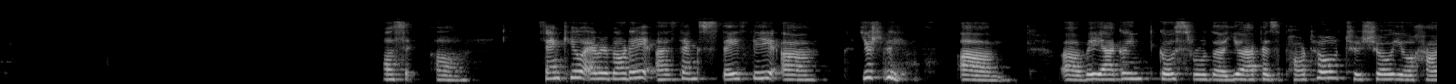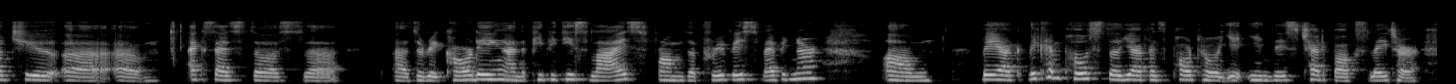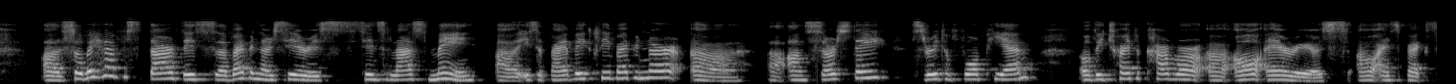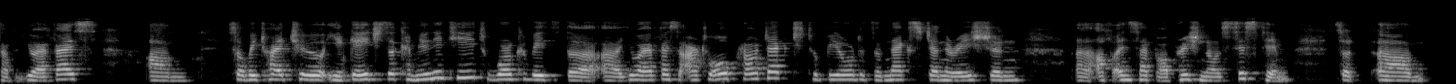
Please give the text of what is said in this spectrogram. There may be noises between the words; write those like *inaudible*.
Uh, uh, thank you, everybody. Uh, thanks, Stacy. Uh, usually, um, uh, we are going to go through the UFS portal to show you how to uh, um, access those, uh, uh, the recording and the PPT slides from the previous webinar. Um, we, are, we can post the UFS portal in, in this chat box later. Uh, so we have started this uh, webinar series since last May. It's a bi-weekly webinar on Thursday, 3 to 4 p.m. Uh, we try to cover all areas, all aspects of UFS. Um, so we try to engage the community to work with the UFS R2O project to build the next generation uh, of NCEP operational system. So, um,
